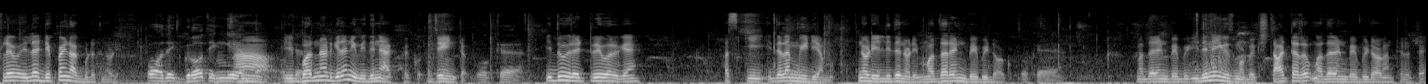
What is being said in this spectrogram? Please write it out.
ಫ್ಲೇವರ್ ಇಲ್ಲೇ ಡಿಪೆಂಡ್ ಆಗಿಬಿಡುತ್ತೆ ನೋಡಿ. ಓ ಅದೇ ಗ್ರೋತ್ ಹೆಂಗೆ ಹಾಂ ಈ ಬರ್ನಾಡ್ಗೆಲ್ಲ ನೀವು ಇದನ್ನೇ ಹಾಕಬೇಕು ಜೈಂಟ್ ಓಕೆ ಇದು ರೆಟ್ರಿವರ್ಗೆ ಅಸ್ಕಿ ಇದೆಲ್ಲ ಮೀಡಿಯಮ್ ನೋಡಿ ಇಲ್ಲಿದೆ ನೋಡಿ mother and baby dog okay mother and baby ಇದನ್ನೇ ಯೂಸ್ ಮಾಡಬೇಕು. Starter mother and baby dog ಅಂತ ಇರುತ್ತೆ.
